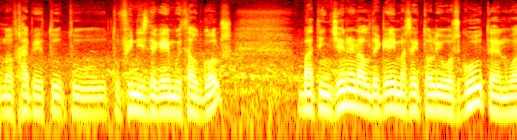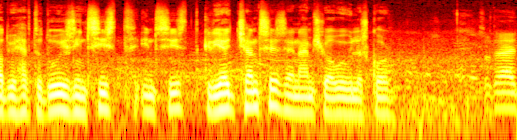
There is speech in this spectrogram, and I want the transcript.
not happy to, to, to finish the game without goals. But in general, the game, as I told you, was good, and what we have to do is insist, insist, create chances, and I'm sure we will score. So there are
